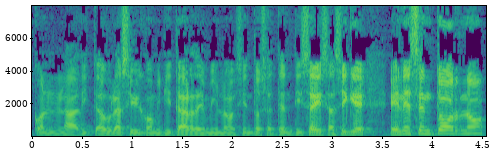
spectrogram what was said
con la dictadura cívico-militar de 1976. Así que en ese entorno,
